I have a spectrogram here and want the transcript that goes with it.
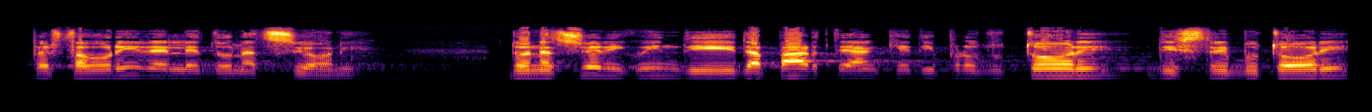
per favorire le donazioni. Donazioni quindi da parte anche di produttori, distributori,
